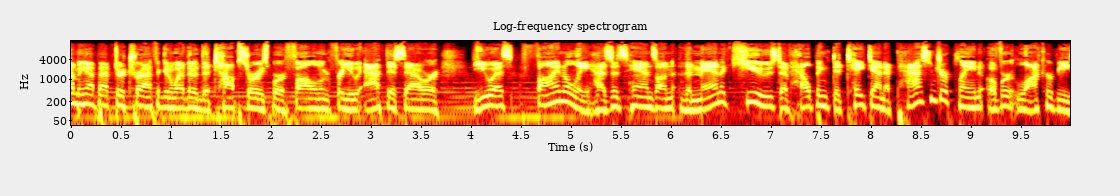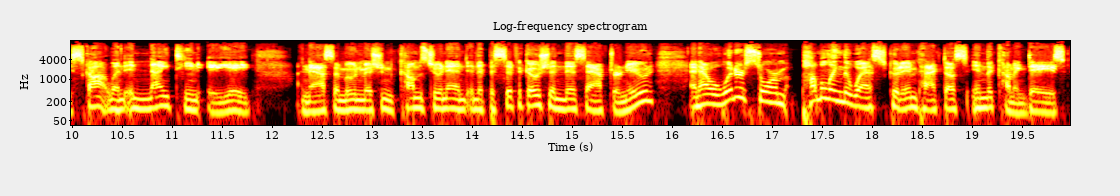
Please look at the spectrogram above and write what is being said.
Coming up after traffic and weather, the top stories we're following for you at this hour. The U.S. finally has its hands on the man accused of helping to take down a passenger plane over Lockerbie, Scotland in 1988. A NASA moon mission comes to an end in the Pacific Ocean this afternoon, and how a winter storm pummeling the West could impact us in the coming days.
